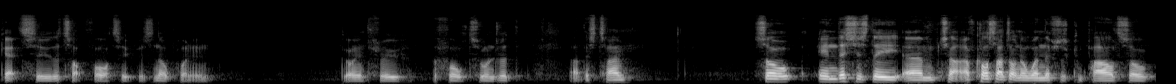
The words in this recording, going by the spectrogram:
get to the top 40 because no point in going through the full 200 at this time. So in this is the um, chart. Of course, I don't know when this was compiled, so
